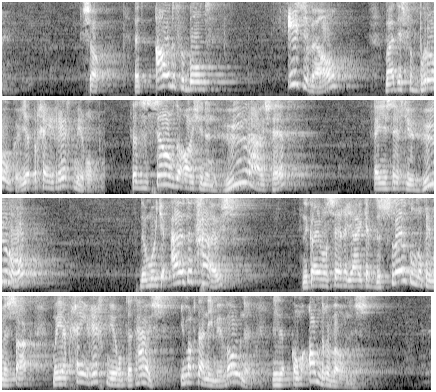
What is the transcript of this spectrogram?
Zo, het oude verbond is er wel, maar het is verbroken. Je hebt er geen recht meer op. Dat is hetzelfde als je een huurhuis hebt. En je zegt je huur op. Dan moet je uit het huis Dan kan je wel zeggen, ja ik heb de sleutel nog in mijn zak, maar je hebt geen recht meer op dat huis. Je mag daar niet meer wonen. Dus er komen andere woners.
